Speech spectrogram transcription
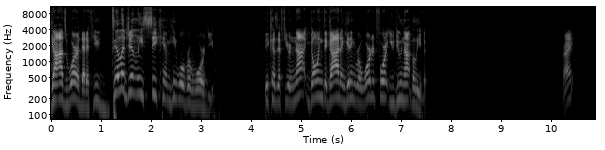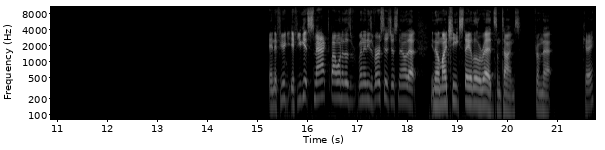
God's word that if you diligently seek him, he will reward you? Because if you're not going to God and getting rewarded for it, you do not believe it. Right? And if you if you get smacked by one of those one of these verses, just know that you know my cheeks stay a little red sometimes from that. Okay.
